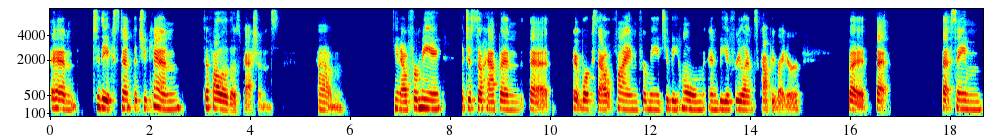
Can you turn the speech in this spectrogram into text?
and to the extent that you can to follow those passions. Um, you know for me it just so happened that it works out fine for me to be home and be a freelance copywriter but that that same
